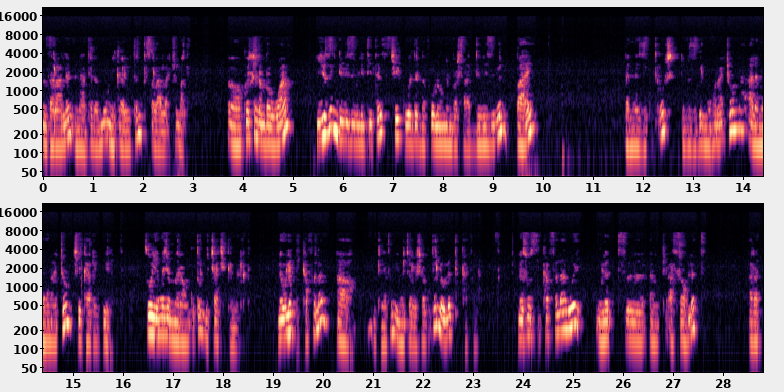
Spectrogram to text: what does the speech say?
እንሰራለን። እናንተ ደግሞ የሚቀሩትን ትሰራላችሁ ማለት ነው። question number one using divisibility test check whether numbers are divisible by በእነዚህ ቁጥሮች divisible መሆናቸውና አለመሆናቸውን check አድርጉ ይላል። የመጀመሪያውን ቁጥር ብቻ check እናድርግ። ለሁለት ይካፈላል? አዎ፣ ምክንያቱም የመጨረሻ ቁጥር ለሁለት ይካፈላል። ለሶስት ይካፈላል ወይ? ሁለት አስራ ሁለት አራት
